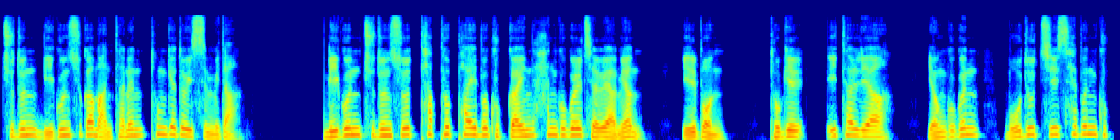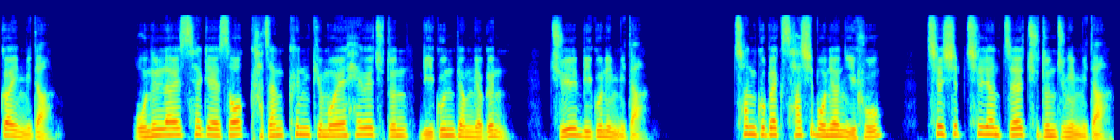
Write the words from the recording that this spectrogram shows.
주둔 미군 수가 많다는 통계도 있습니다. 미군 주둔수 타프5 국가인 한국을 제외하면 일본, 독일, 이탈리아, 영국은 모두 G7 국가입니다. 오늘날 세계에서 가장 큰 규모의 해외 주둔 미군 병력은 주일 미군입니다. 1945년 이후 77년째 주둔 중입니다.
